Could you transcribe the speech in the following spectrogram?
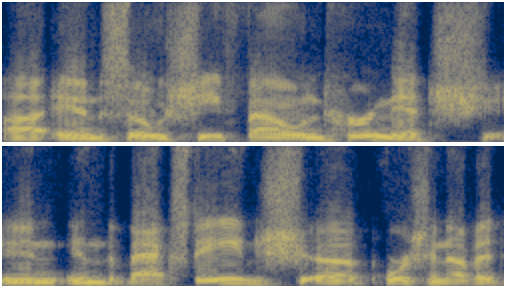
uh, and so she found her niche in in the backstage uh, portion of it,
